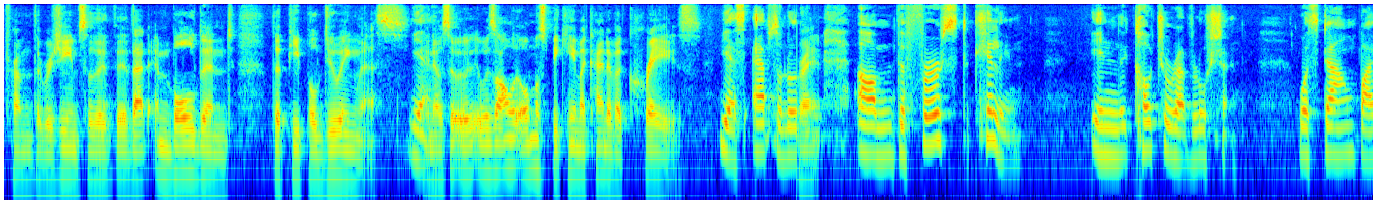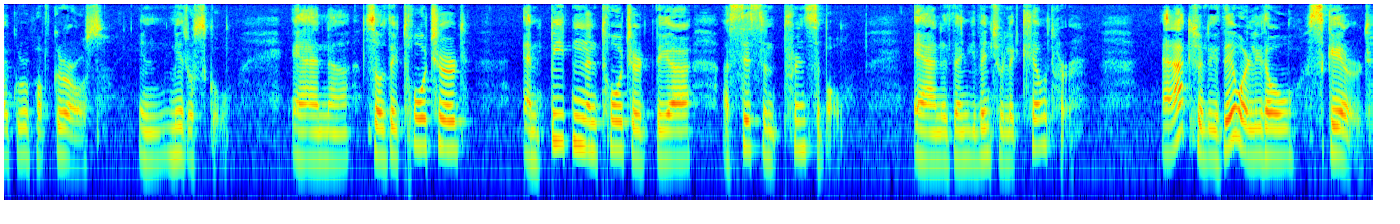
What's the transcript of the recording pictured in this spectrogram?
from the regime. So that that emboldened the people doing this. Yeah. You know, so it was all almost became a kind of a craze. Yes, absolutely. Right. Um, the first killing in the Cultural Revolution was done by a group of girls in middle school, and uh, so they tortured and beaten and tortured their assistant principal, and then eventually killed her. And actually, they were a little scared.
